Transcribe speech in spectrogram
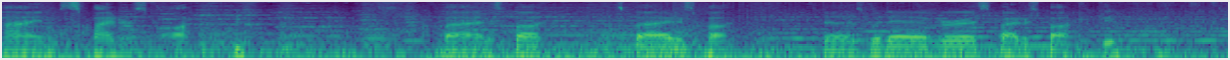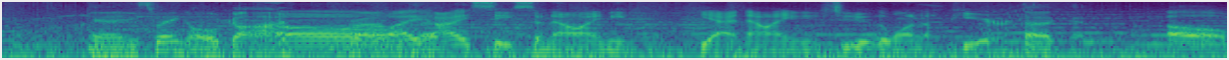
I'm Spider Spock. Spider Spock, Spider Spock does whatever a Spider Spock can do. Can he swing? Oh God! Oh, From the- I, I see. So now I need, yeah, now I need to do the one up here. Okay. Oh,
